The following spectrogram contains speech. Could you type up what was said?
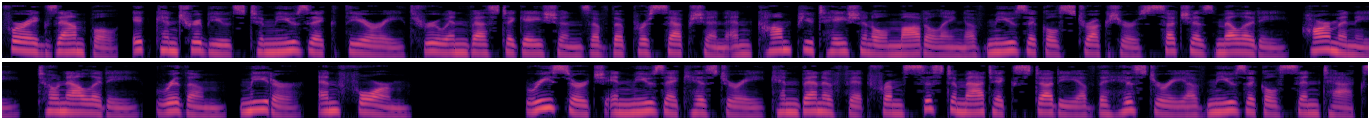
For example, it contributes to music theory through investigations of the perception and computational modeling of musical structures such as melody, harmony, tonality, rhythm, meter, and form. Research in music history can benefit from systematic study of the history of musical syntax,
